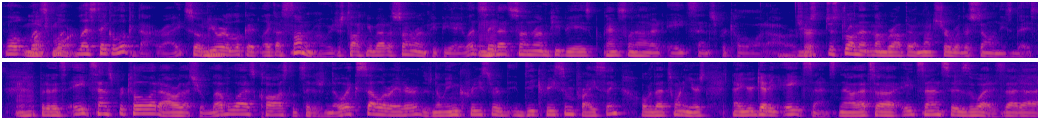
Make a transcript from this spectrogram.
Well, much let's more. Mm-hmm. let, us take a look at that, right? So if you were to look at like a Sunrun, we are just talking about a Sunrun PPA. Let's say that Sunrun PPA is penciling out at eight cents per kilowatt hour. Just just throwing that number out there. I'm not sure where they're selling these days, Mm-hmm. but if it's eight cents per kilowatt hour, that's your levelized cost. Let's say there's no accelerator, there's no increase or decrease in pricing over that 20 years. Now you're getting eight cents. Now that's uh, eight cents is what is that? Uh,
